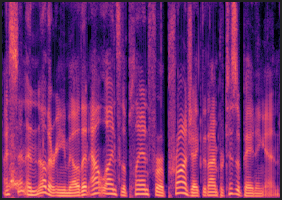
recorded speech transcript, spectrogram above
I sent another email that outlines the plan for a project that I'm participating in.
